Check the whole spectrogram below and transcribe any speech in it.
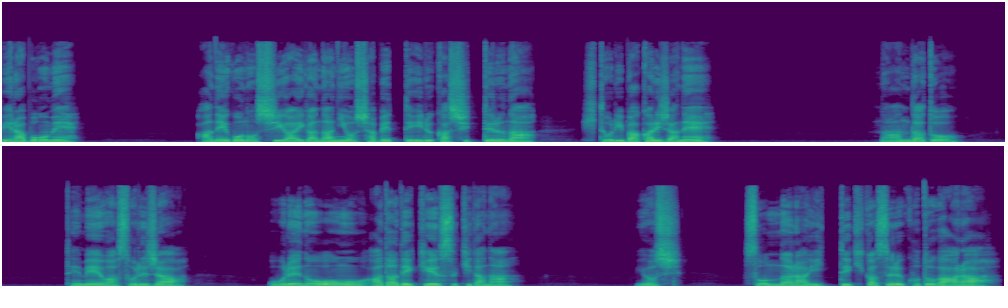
べらぼうめ姉子の死骸が何を喋っているか知ってるな。一人ばかりじゃねえ。なんだと？てめえはそれじゃあ、俺の恩をあだで返す気だな。よし、そんなら言って聞かせることがあら。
